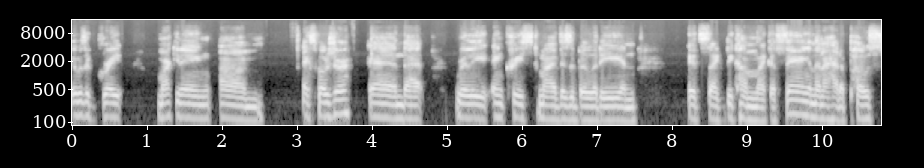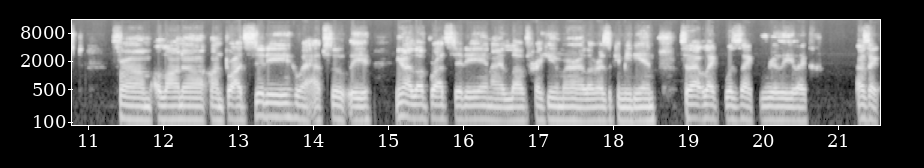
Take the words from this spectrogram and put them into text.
it was a great marketing um, exposure. And that really increased my visibility. And it's like become like a thing. And then I had a post from Ilana on Broad City, who I absolutely, you know, I love Broad City and I love her humor. I love her as a comedian. So that like was like really like, I was like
